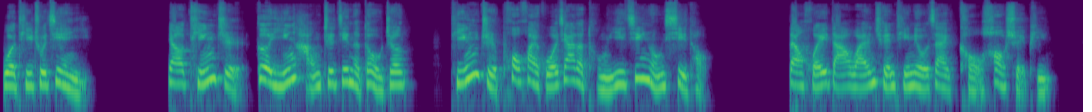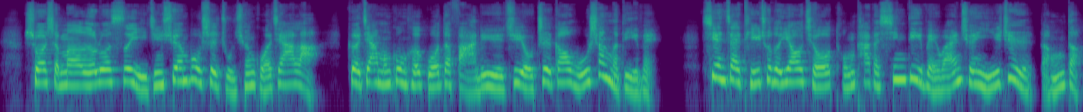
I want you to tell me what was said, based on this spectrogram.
我提出建议。要停止各银行之间的斗争，停止破坏国家的统一金融系统，但回答完全停留在口号水平，说什么俄罗斯已经宣布是主权国家了，各加盟共和国的法律具有至高无上的地位，现在提出的要求同他的新地位完全一致等等，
